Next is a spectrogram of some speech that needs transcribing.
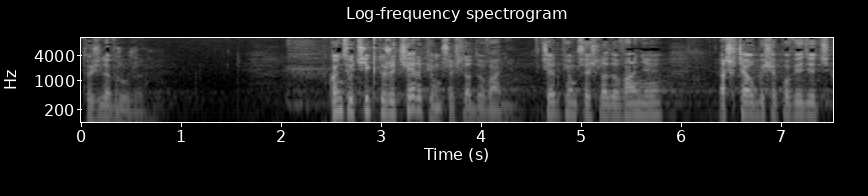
To źle wróży. W końcu ci, którzy cierpią prześladowanie, cierpią prześladowanie, Aż chciałby się powiedzieć,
